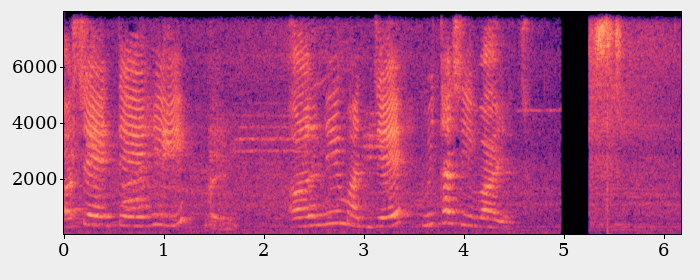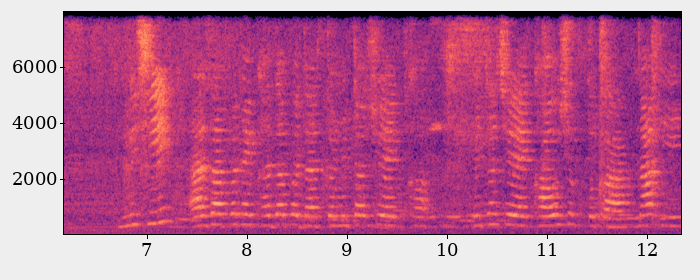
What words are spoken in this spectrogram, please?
असे तेही अळणी म्हणजे मिठाशिवायच. निशी आज आपण एखादा पदार्थ मिठाशिवाय खा मिठाशिवाय खाऊ शकतो का? नाही.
